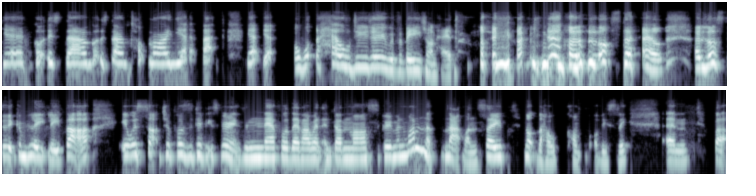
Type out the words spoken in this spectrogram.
yeah, got this down, got this down, top line, yeah, back, yeah, yeah. Or what the hell do you do with a Bichon head? I lost the hell. I lost it completely. But it was such a positive experience. And therefore, then I went and done Master Groom and won that one. So, not the whole comp, obviously. Um, but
